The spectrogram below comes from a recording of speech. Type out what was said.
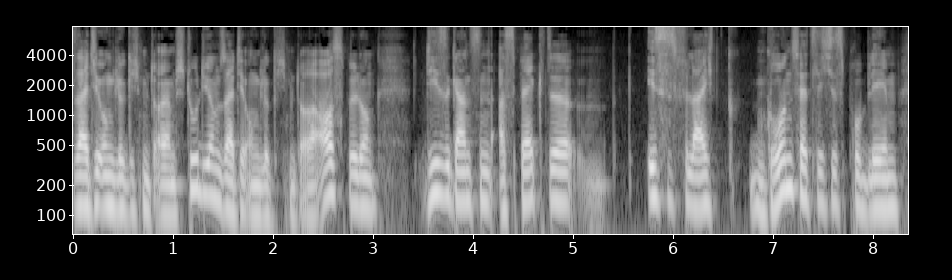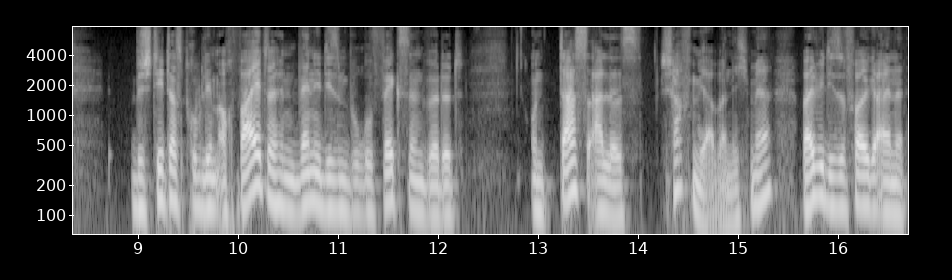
Seid ihr unglücklich mit eurem Studium? Seid ihr unglücklich mit eurer Ausbildung? Diese ganzen Aspekte, ist es vielleicht ein grundsätzliches Problem? Besteht das Problem auch weiterhin, wenn ihr diesen Beruf wechseln würdet? Und das alles schaffen wir aber nicht mehr, weil wir diese Folge eine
